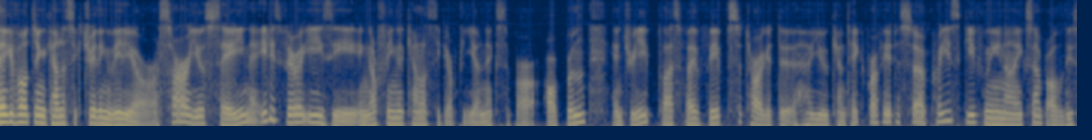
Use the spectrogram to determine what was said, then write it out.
Thank you for watching candlestick trading video. Sir, you saying it is very easy. Engulfing a candlestick via next bar open entry plus 5 pips target. You can take profit. So please give me an example of this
